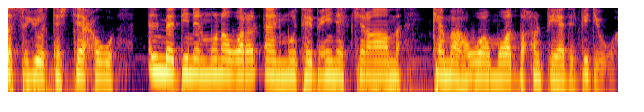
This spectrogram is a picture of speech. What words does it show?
السيول تجتاح المدينة المنورة الآن متابعين الكرام كما هو موضح في هذا الفيديو.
